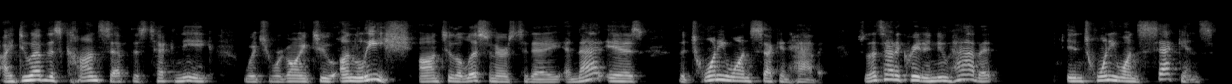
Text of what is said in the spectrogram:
I do have this concept, this technique, which we're going to unleash onto the listeners today, and that is the 21 second habit. So that's how to create a new habit in 21 seconds,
